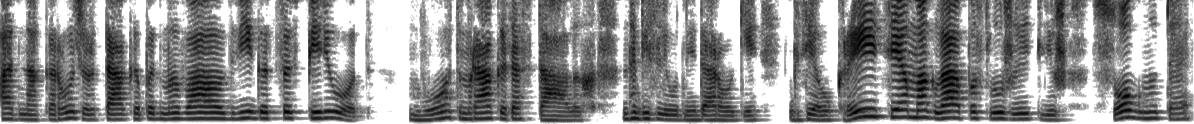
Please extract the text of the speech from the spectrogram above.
однако Роджер так и подмывал двигаться вперед. Вот мрак и застал их на безлюдной дороге, где укрытие могла послужить лишь согнутая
